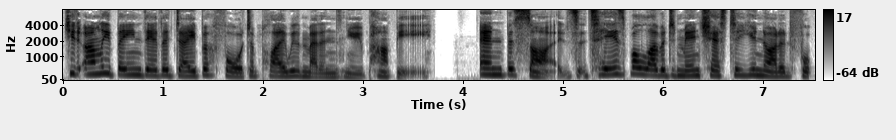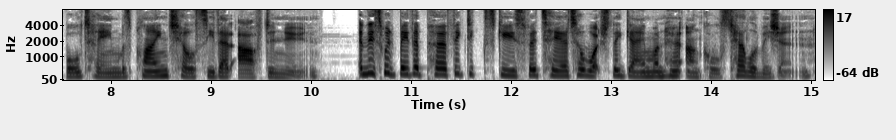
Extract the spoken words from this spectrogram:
She'd only been there the day before to play with Madden's new puppy. And besides, Tia's beloved Manchester United football team was playing Chelsea that afternoon, and this would be the perfect excuse for Tia to watch the game on her uncle's television.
